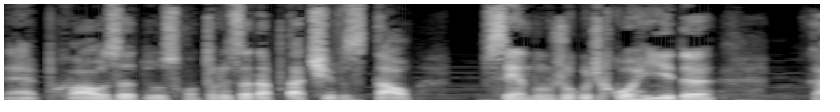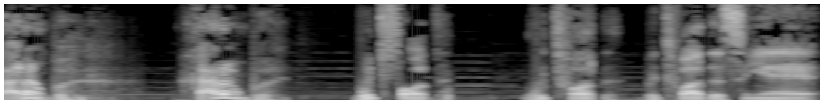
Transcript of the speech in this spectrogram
né? Por causa dos controles adaptativos e tal. Sendo um jogo de corrida. Caramba! Caramba! Muito foda. Muito foda. Muito foda, assim. É,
